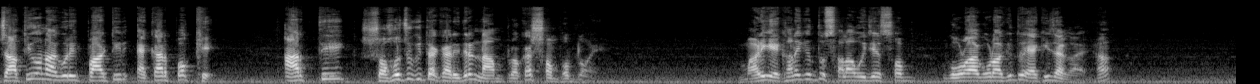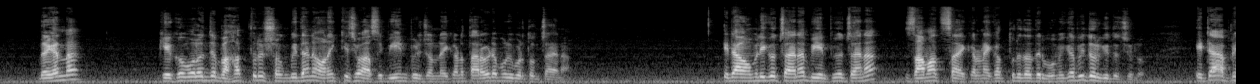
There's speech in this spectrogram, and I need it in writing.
জাতীয় নাগরিক পার্টির একার পক্ষে আর্থিক সহযোগিতাকারীদের নাম প্রকাশ সম্ভব নয়। মারি, এখানে কিন্তু সালা, ওই যে সব গোড়া গোড়া কিন্তু একই জায়গায় হ্যাঁ? দেখেন না? কে কেউ বলেন যে বাহাত্তরের সংবিধানে অনেক কিছু আছে বিএনপির জন্য কারণে তারাও এটা পরিবর্তন চায় না। এটা আওয়ামী লীগও চায় না, বিএনপিও চায় না, জামাত চায়, কারণ একাত্তরে তাদের ভূমিকা বিতর্কিত ছিল। এটা আপনি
